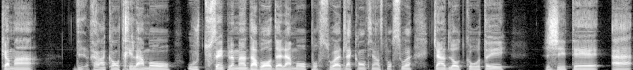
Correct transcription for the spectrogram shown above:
comment rencontrer l'amour ou tout simplement d'avoir de l'amour pour soi, de la confiance pour soi, quand de l'autre côté, j'étais à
